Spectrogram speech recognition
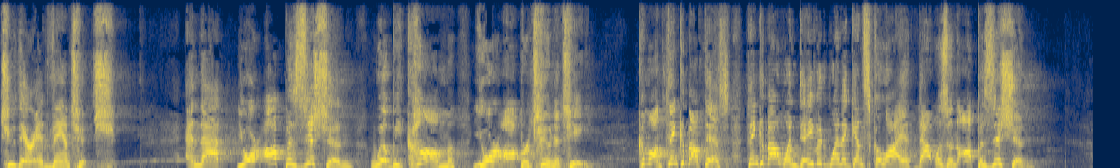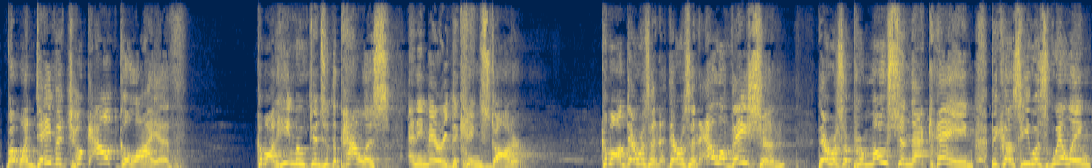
to their advantage. And that your opposition will become your opportunity. Come on, think about this. Think about when David went against Goliath. That was an opposition. But when David took out Goliath, come on, he moved into the palace and he married the king's daughter. Come on, there was an, there was an elevation. There was a promotion that came because he was willing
